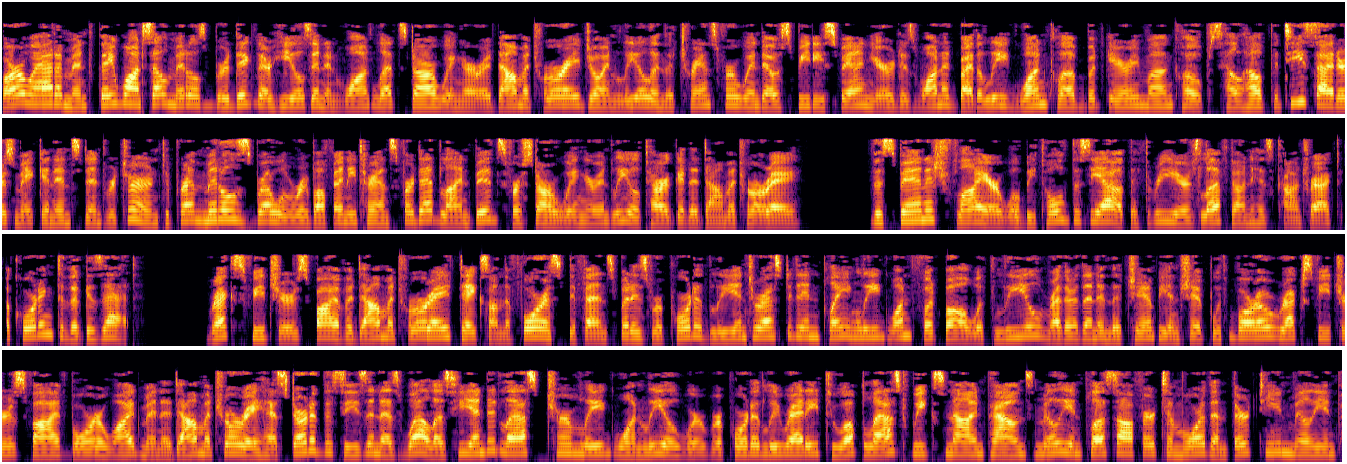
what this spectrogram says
Boro adamant they want sell Middlesbrough dig their heels in and want let star winger Adama Traore join Lille in the transfer window. Speedy Spaniard is wanted by the League One club but Garry Monk hopes he'll help the Teesiders make an instant return to Prem. Middlesbrough will rebuff any transfer deadline bids for star winger and Lille target Adama Traore. The Spanish flyer will be told to see out the three years left on his contract, according to the Gazette. Rex features 5 Adama Traore takes on the Forest defense but is reportedly interested in playing League One football with Lille rather than in the Championship with Boro Rex features 5 Boro Wideman Adama Traore has started the season as well as he ended last term League One. Lille were reportedly ready to up last week's £9 million plus offer to more than £13 million.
